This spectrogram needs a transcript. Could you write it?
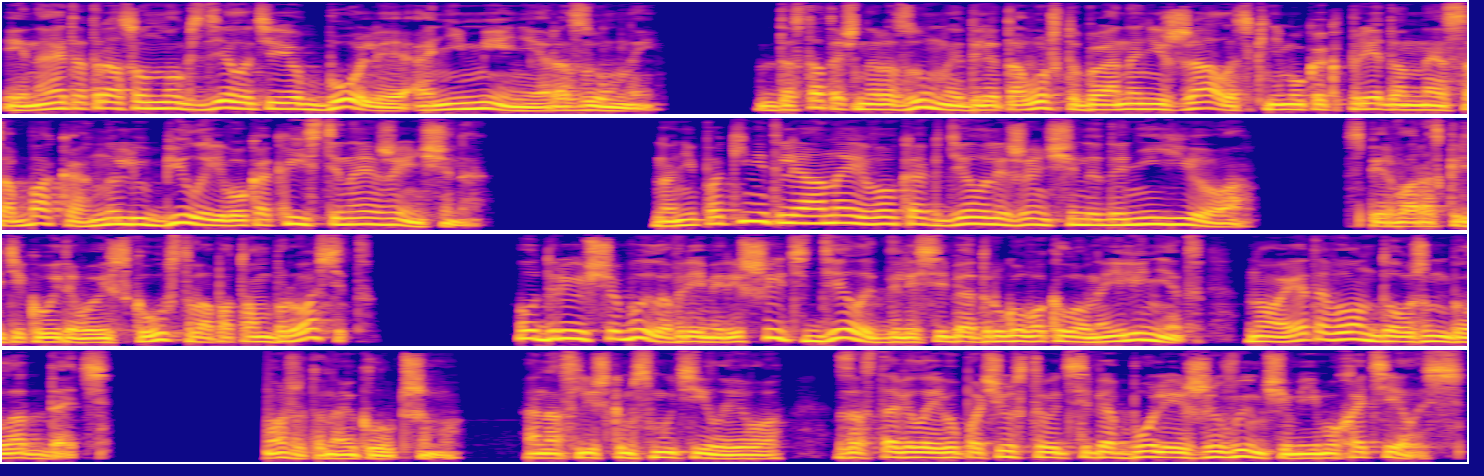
И на этот раз он мог сделать ее более, а не менее разумной. Достаточно разумной для того, чтобы она не жалась к нему как преданная собака, но любила его как истинная женщина. Но не покинет ли она его, как делали женщины до нее? Сперва раскритикует его искусство, а потом бросит? У Дрю еще было время решить, делать для себя другого клона или нет, но этого он должен был отдать. Может, оно и к лучшему. Она слишком смутила его, заставила его почувствовать себя более живым, чем ему хотелось.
